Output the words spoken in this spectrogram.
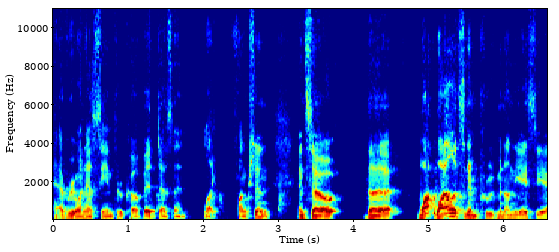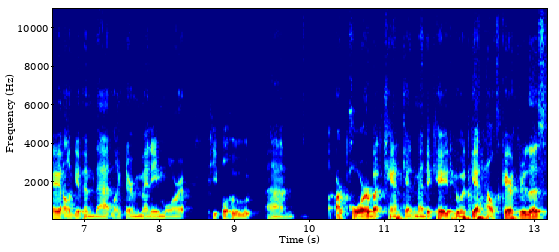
everyone has seen through COVID doesn't like function. And so the while it's an improvement on the ACA, I'll give him that. Like there are many more people who um, are poor but can't get Medicaid who would get healthcare through this.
